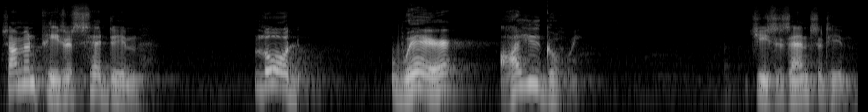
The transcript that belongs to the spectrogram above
Simon Peter said to him, Lord, where are you going? Jesus answered him,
